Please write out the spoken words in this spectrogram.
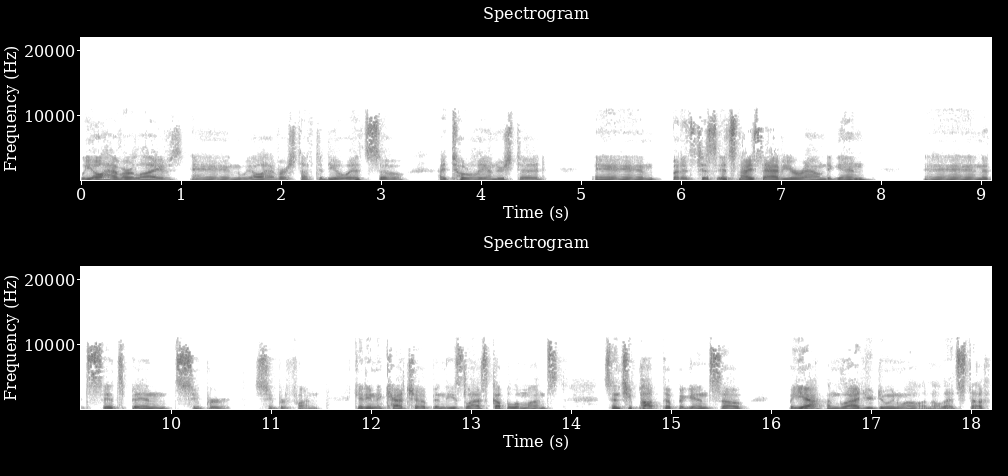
we all have our lives and we all have our stuff to deal with. So I totally understood. And but it's just it's nice to have you around again, and it's it's been super super fun getting to catch up in these last couple of months. since you popped up again. So, but yeah, I'm glad you're doing well and all that stuff.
